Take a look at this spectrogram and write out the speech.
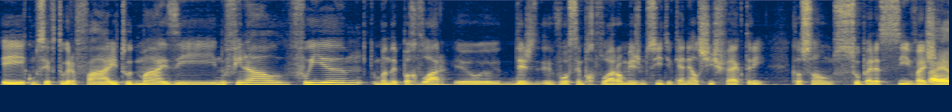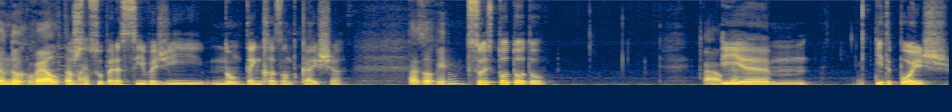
E comecei a fotografar e tudo mais e no final fui hum, mandei para revelar. Eu, eu desde- eu vou sempre revelar ao mesmo sítio, que é na LX Factory, que eles são super acessíveis. Ah, é onde eu revelo eles também. são super acessíveis e não tenho razão de queixa. Estás a ouvir-me? Estou, estou, estou. Ah, ok. E, hum, e depois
